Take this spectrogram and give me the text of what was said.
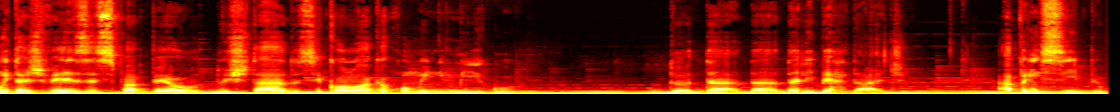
Muitas vezes esse papel do Estado se coloca como inimigo do, da, da, da liberdade. A princípio.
